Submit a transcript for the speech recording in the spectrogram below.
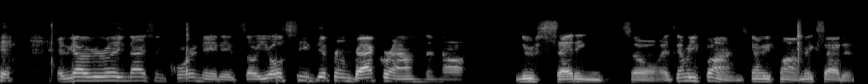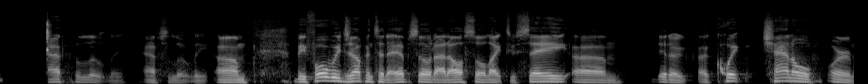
it's gonna be really nice and coordinated. So you'll see different backgrounds and uh new setting. So it's gonna be fun. It's gonna be fun. I'm excited. Absolutely, absolutely. Um, before we jump into the episode, I'd also like to say, um, did a, a quick channel or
